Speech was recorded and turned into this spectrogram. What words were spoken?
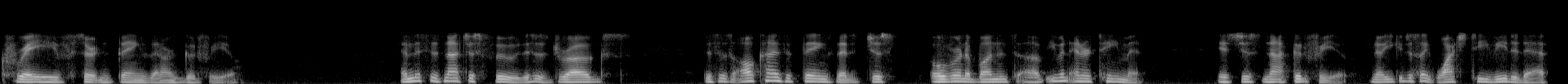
crave certain things that aren't good for you. And this is not just food, this is drugs. This is all kinds of things that just over an abundance of, even entertainment, is just not good for you. You know, you could just like watch TV to death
